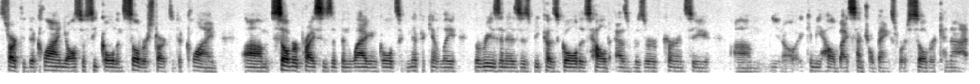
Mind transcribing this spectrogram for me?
start to decline. You'll also see gold and silver start to decline. Um, silver prices have been lagging gold significantly. The reason is is because gold is held as reserve currency. Um, you know, it can be held by central banks where silver cannot.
